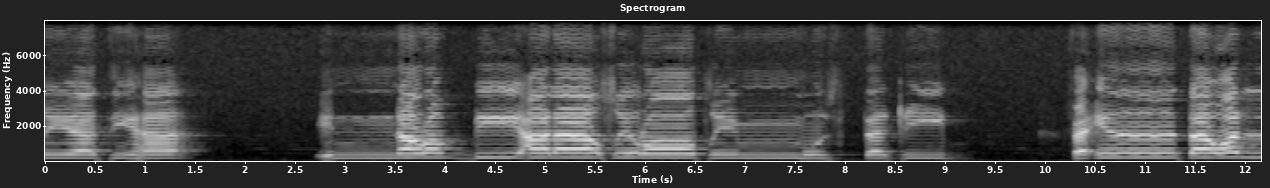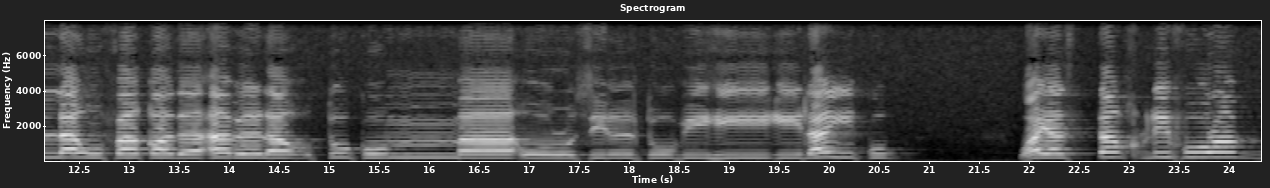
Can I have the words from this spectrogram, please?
بناصيتها إن ربي على صراط مستقيم فإن تولوا فقد أبلغتكم ما أرسلت به إليكم ويستخلف ربي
